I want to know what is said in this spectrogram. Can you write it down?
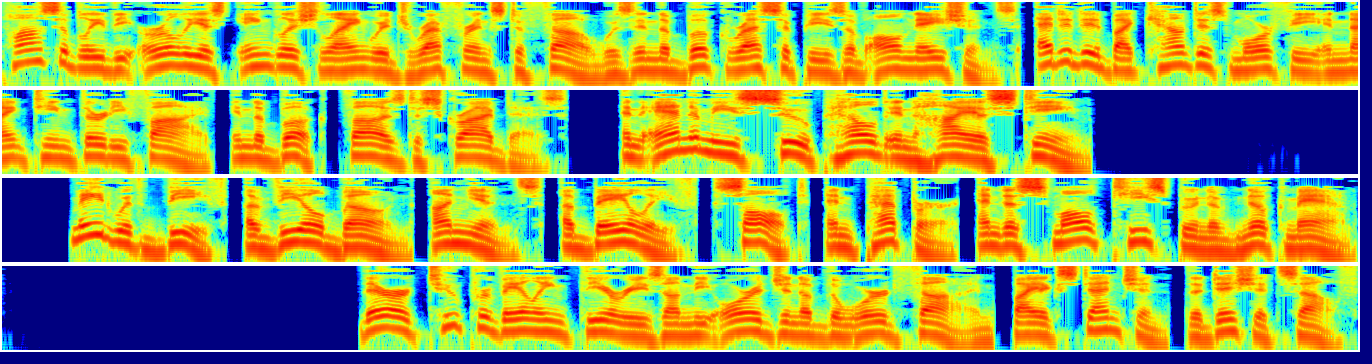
Possibly the earliest English-language reference to pho was in the book Recipes of All Nations, edited by Countess Morphy in 1935. In the book, pho is described as an Annamese soup held in high esteem, made with beef, a veal bone, onions, a bay leaf, salt, and pepper, and a small teaspoon of nuoc mam. There are two prevailing theories on the origin of the word pho and, by extension, the dish itself.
